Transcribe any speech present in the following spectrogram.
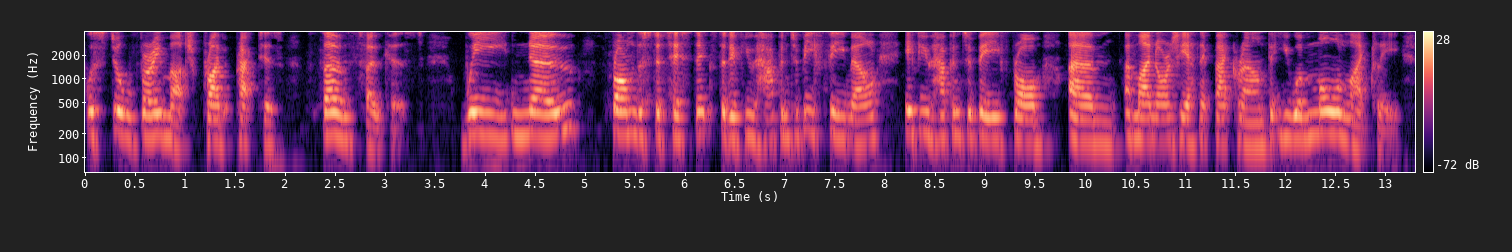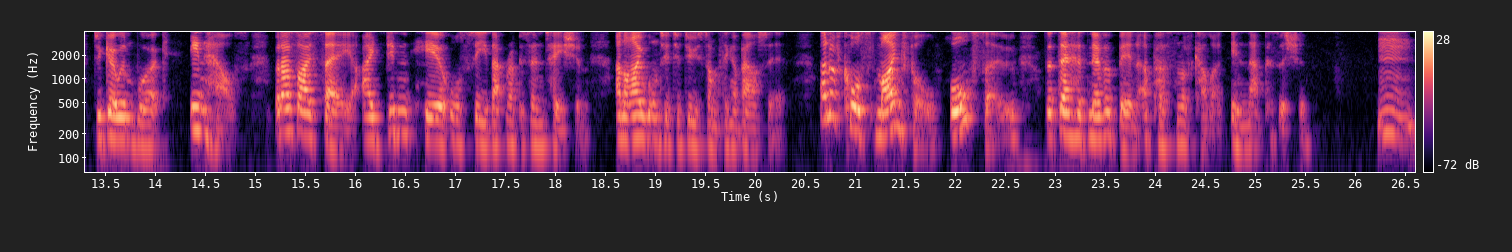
was still very much private practice, firms focused. We know from the statistics that if you happen to be female, if you happen to be from um, a minority ethnic background, that you were more likely to go and work in house. But as I say, I didn't hear or see that representation, and I wanted to do something about it. And of course, mindful also that there had never been a person of colour in that position. Mm.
